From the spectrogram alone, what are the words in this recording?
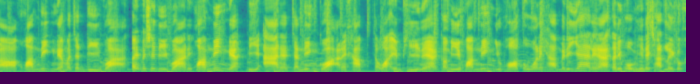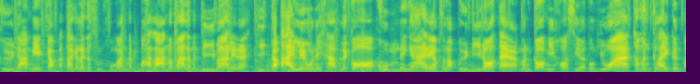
อ่าความนิ่งเนี่ยมันจะดีกว่าเอ้ยไม่ใช่ดีกว่านี่ความนิ่งเนี่ย BR เนี่ยจะนิ่งกว่านะครับ แต่ว่า MP เนี่ยก็มีความนิ่งอยู่พอตัวนะครับ ไม่ได้แย่เลยนะ แต่ที่ผมเห็นได้ชัดเลยก็คือดาเมจกับอัตราการลั่นกระสุนของมันแบบบาลานซ์มากๆ แล้วมันดีมากเลยนะ ยิงแบบตายเร็วนะครับ แล้วก็คุมได้ง่ายนะครับสำหรับปืนนี้เนาะ แต่มันก็มีข้อเสียตรงที่ว่า ถ้ามันไกลเกินไป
